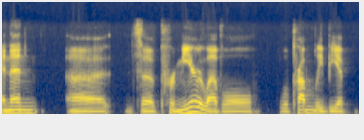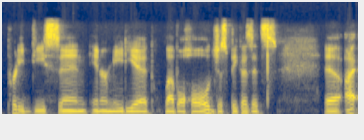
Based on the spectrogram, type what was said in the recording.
and then uh, the premier level will probably be a pretty decent intermediate level hold just because it's uh, I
